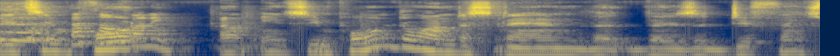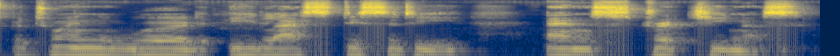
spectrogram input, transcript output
It's important. Uh, it's important to understand that there's a difference between the word elasticity and stretchiness.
